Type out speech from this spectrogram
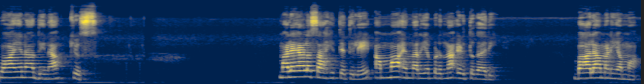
വായനാ ദിന ക്യുസ്. മലയാള സാഹിത്യത്തിലെ അമ്മ എന്നറിയപ്പെടുന്ന എഴുത്തുകാരി ബാലാമണിയമ്മ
